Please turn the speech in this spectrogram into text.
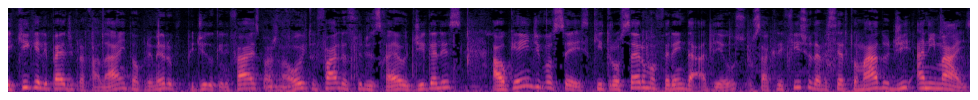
E o que, que ele pede para falar? Então, o primeiro pedido que ele faz, página 8, fale aos filhos de Israel diga-lhes: Alguém de vocês que trouxer uma oferenda a Deus, o sacrifício deve ser tomado de animais.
